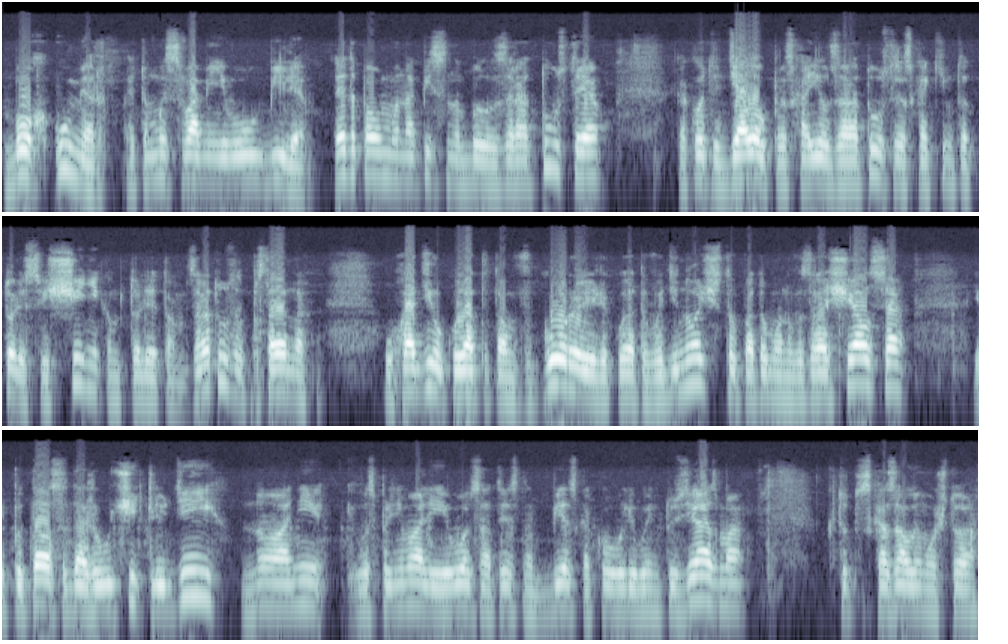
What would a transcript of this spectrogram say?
Бог умер, это мы с вами его убили. Это, по-моему, написано было в Заратустре какой-то диалог происходил Заратустра с каким-то то ли священником, то ли там Заратустра постоянно уходил куда-то там в горы или куда-то в одиночество, потом он возвращался и пытался даже учить людей, но они воспринимали его, соответственно, без какого-либо энтузиазма. Кто-то сказал ему, что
